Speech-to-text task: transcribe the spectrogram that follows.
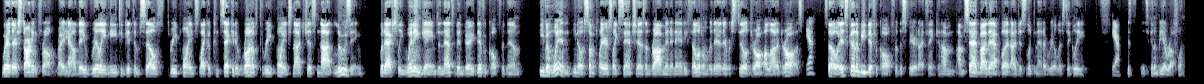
where they're starting from right Yeah. now. They really need to get themselves three points, like a consecutive run of three points, not just not losing, but actually winning games, and that's been very difficult for them. Even when you know some players like Sanchez and Rodman and Andi Sullivan were there, there were still draw a lot of draws. Yeah. So it's going to be difficult for the Spirit, I think, and I'm I'm sad by that, but I'm just looking at it realistically. Yeah. it's, it's going to be a rough one.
